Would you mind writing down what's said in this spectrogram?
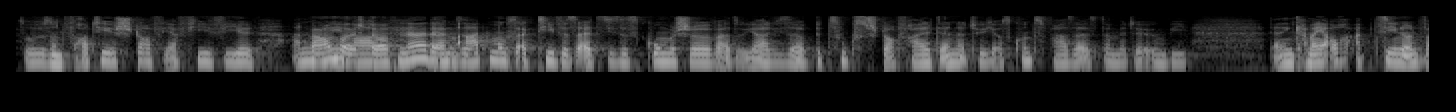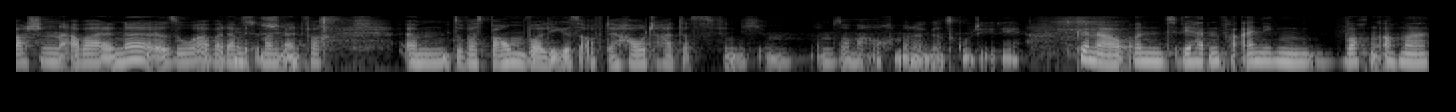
so, so ein Frottee-Stoff ja viel, viel angenehmer, Baumwollstoff, ne? Ähm, so atmungsaktiv ist als dieses komische, also ja, dieser Bezugsstoff halt, der natürlich aus Kunstfaser ist, damit er irgendwie, den kann man ja auch abziehen und waschen, aber ne, so, aber damit man schön. einfach ähm, so was Baumwolliges auf der Haut hat. Das finde ich im, im Sommer auch immer eine ganz gute Idee. Genau, und wir hatten vor einigen Wochen auch mal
